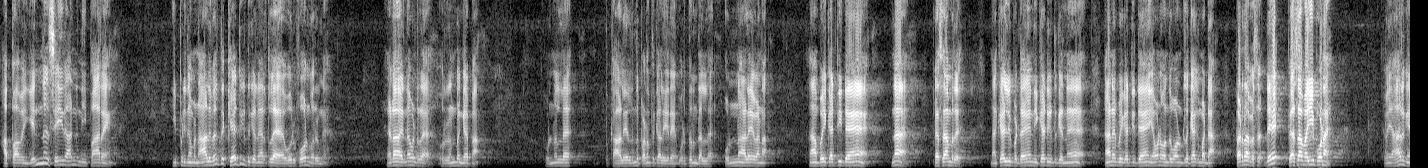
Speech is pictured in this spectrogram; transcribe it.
அப்போ அவன் என்ன செய்கிறான்னு நீ பாரேன். இப்படி நம்ம நாலு பேர்த்த கேட்டுக்கிட்டு இருக்க நேரத்தில் ஒரு ஃபோன் வருங்க. என்னடா என்ன பண்ணுற ஒரு நண்பன் கேட்பான். ஒன்றும் இல்லை. இப்போ காலையிலேருந்து பணத்துக்கு அலையிறேன். ஒருத்தரும் தரல. ஒன்றாலே வேணாம். நான் போய் கட்டிட்டேன். என்ன? பேசாமரு நான் கேள்விப்பட்டேன். நீ கேட்டுக்கிட்டு இருக்கேன்னு. நானே போய் கட்டிட்டேன் எவனும் வந்து உன் வீட்டில் கேட்க மாட்டான். படுறா பேச. டே பேசாம ஐயி போனேன் இவன் யாருங்க?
